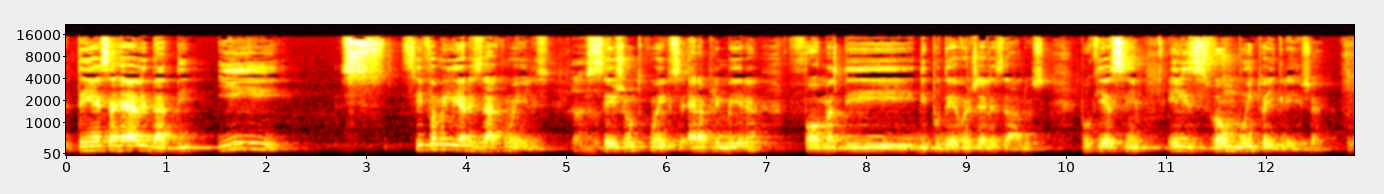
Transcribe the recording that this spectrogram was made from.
é. tem essa realidade de ir se familiarizar com eles, uhum. ser junto com eles. Era a primeira forma de, de poder evangelizá-los. Porque, assim, eles vão muito à igreja. Uhum.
